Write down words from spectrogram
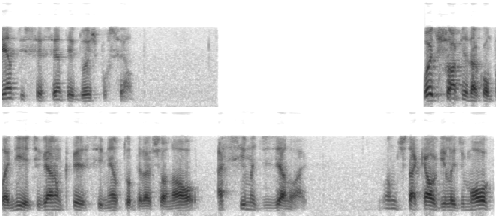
162%. Oito shoppings da companhia tiveram um crescimento operacional acima de 19. Vamos destacar o Vila de Mall,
